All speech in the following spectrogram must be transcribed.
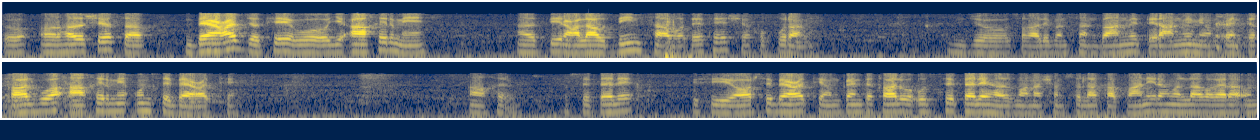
تو اور حضرت شیخ صاحب بیعت جو تھے وہ یہ آخر میں پیر علاء الدین صاحب ہوتے تھے شیخ پورا میں۔ جو غالباً سن بانوے، ترانوے میں ان کا انتقال ہوا، آخر میں ان سے بیعت تھے۔ آخر اس سے پہلے کسی اور سے بیعت تھے، ان کا انتقال ہوا۔ اس سے پہلے حضرت مولانا شمس اللہ قافانی رحم اللہ وغیرہ ان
